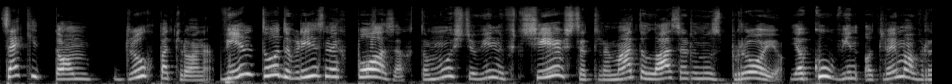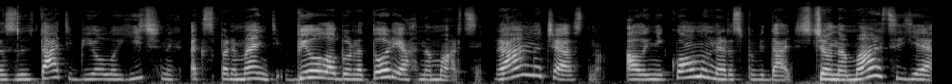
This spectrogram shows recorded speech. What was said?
Це кіт Том, друг патрона. Він тут в різних позах, тому що він вчився тримати лазерну зброю, яку він отримав в результаті біологічних експериментів в біолабораторіях на Марсі. Реально чесно, але нікому не розповідають, що на Марсі є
